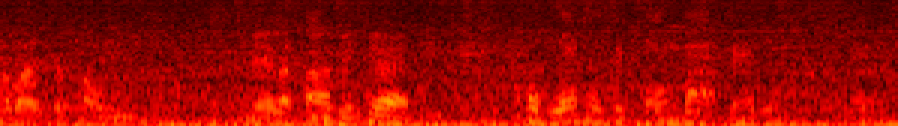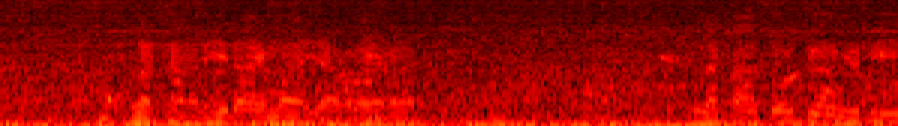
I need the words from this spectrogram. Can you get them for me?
สบายกระเป๋าในราคาเพียงแค่ 662 บาทนะครับผม ราคานี้ได้มาอย่างไรครับ ราคาตัวเครื่องอยู่ที่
